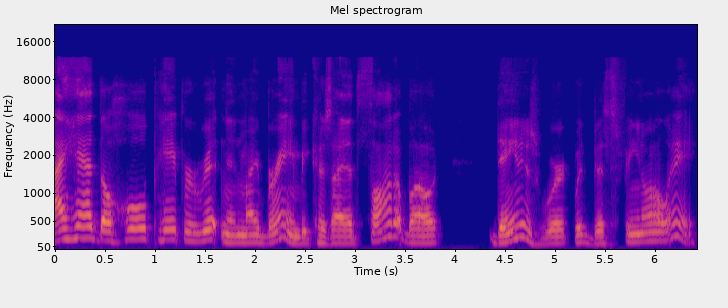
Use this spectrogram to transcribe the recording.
I had the whole paper written in my brain because I had thought about Dana's work with bisphenol A.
